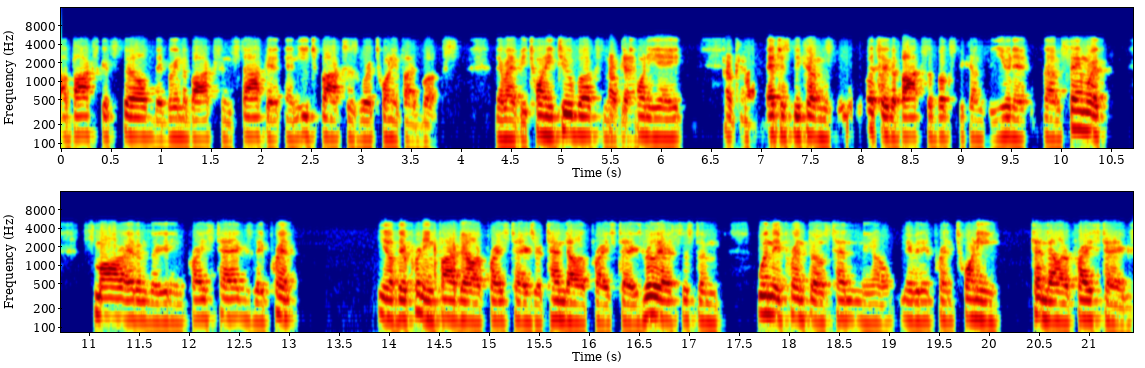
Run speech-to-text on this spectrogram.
a, box gets filled, they bring the box and stock it, and each box is worth 25 books. There might be 22 books, there might okay. be 28. Okay. Uh, that just becomes, let's say, the box of books becomes the unit. Um, same with smaller items; they're getting price tags. They print, you know, they're printing five dollar price tags or ten dollar price tags. Really, our system, when they print those 10, you know, maybe they print 20 ten dollar price tags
